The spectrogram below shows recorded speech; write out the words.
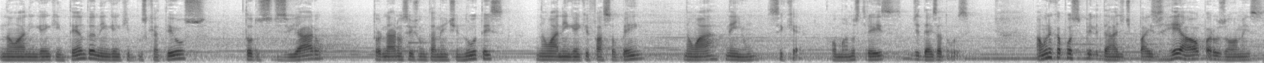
não há ninguém que entenda, ninguém que busque a Deus, todos se desviaram, tornaram-se juntamente inúteis, não há ninguém que faça o bem, não há nenhum sequer. Romanos 3, de 10 a 12. A única possibilidade de paz real para os homens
